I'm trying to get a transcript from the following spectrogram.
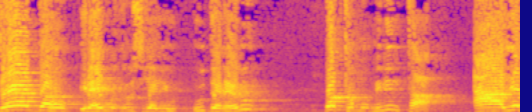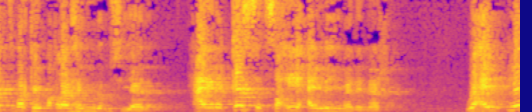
zaadahu ilaahi wuxuu siyaadi u dananu dadka mu'miniinta aayad markay maqlaan hanuuna u siyaada hayla qisad saxiixa ay leeyimaadeen meesha waxay la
